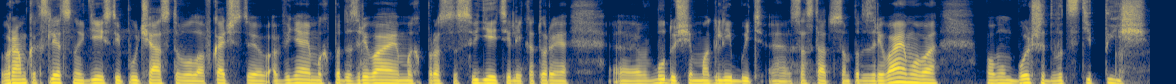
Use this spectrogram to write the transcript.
В рамках следственных действий поучаствовало в качестве обвиняемых, подозреваемых, просто свидетелей, которые э, в будущем могли быть э, со статусом подозреваемого, по-моему, больше 20 тысяч.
